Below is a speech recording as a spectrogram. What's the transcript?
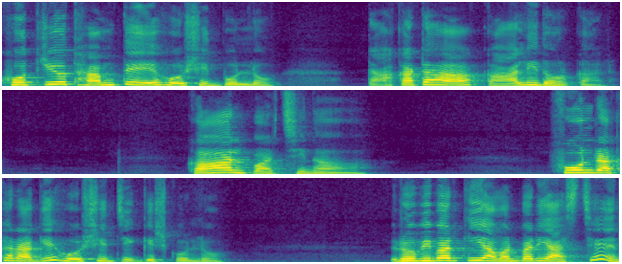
ক্ষত্রিয় থামতে হর্ষিত বলল, টাকাটা কালই দরকার। কাল পারছি না। ফোন রাখার আগে হর্ষিত জিজ্ঞেস করল, রবিবার কি আমার বাড়ি আসছেন?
